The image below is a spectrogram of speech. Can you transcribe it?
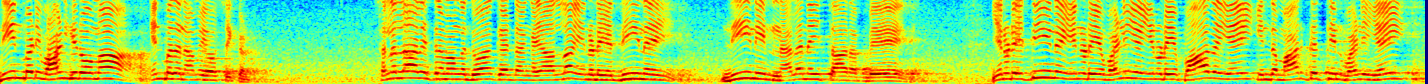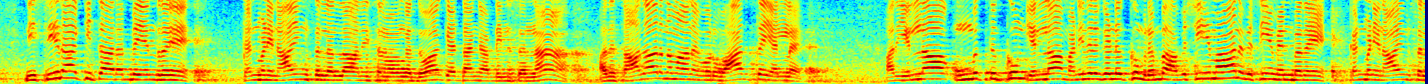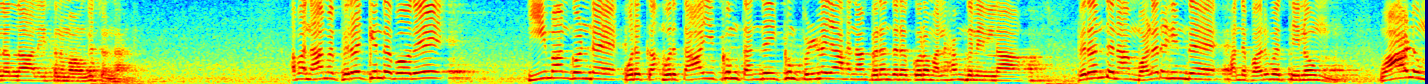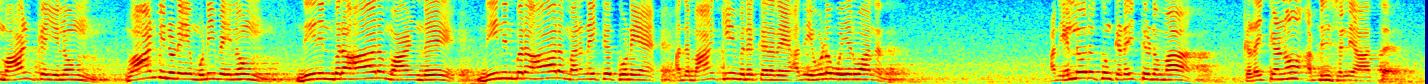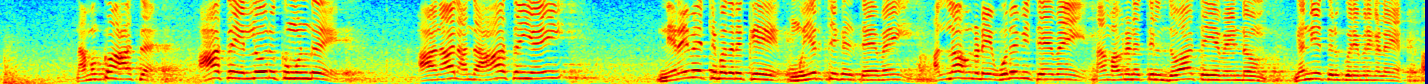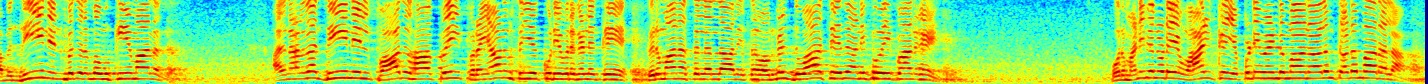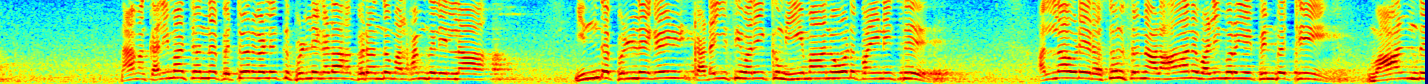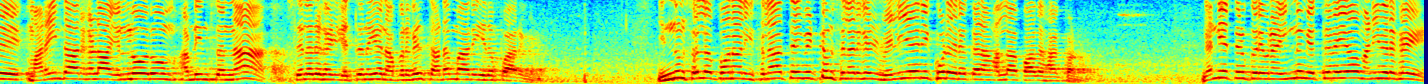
தீன்படி வாழ்கிறோமா என்பதை நாம் யோசிக்கணும். சல்லல்லா அலிஸ்லாம் அவங்க துவா கேட்டாங்க யாரெல்லாம் என்னுடைய தீனை தீனின் நலனை தாரப்பே. என்னுடைய தீனை என்னுடைய வழியை என்னுடைய பாதையை இந்த மார்க்கத்தின் வழியை நீ சீராக்கி தாரப்பே என்று கண்மணி நாயகம் செல்லல்லா அலிஸ்லாம் அவங்க துவா கேட்டாங்க அப்படின்னு சொன்னால் அது சாதாரணமான ஒரு வார்த்தை அல்ல. அது எல்லா உம்மத்துக்கும் எல்லா மனிதர்களுக்கும் ரொம்ப அவசியமான விஷயம் என்பதை கண்மணி நாயம் செல்லல்லா அலிஸ்லம் அவங்க சொன்னாங்க. அப்போ நாம் பிறக்கின்ற போதே ஈமான் கொண்ட ஒரு க ஒரு தாய்க்கும் தந்தைக்கும் பிள்ளையாக நாம் பிறந்திருக்கிறோம் அலமதுல்லா பிறந்து நாம் வளர்கின்ற அந்த பருவத்திலும் வாழும் வாழ்க்கையிலும் வாழ்வினுடைய முடிவிலும் தீனின் பிரகாரம் வாழ்ந்து தீனின் பிரகாரம் மரணிக்கக்கூடிய அந்த பாக்கியம் இருக்கிறது அது எவ்வளோ உயர்வானது? அது எல்லோருக்கும் கிடைத்திடுமா? கிடைக்கணும் அப்படின்னு சொல்லி ஆசை. நமக்கும் ஆசை. ஆசை எல்லோருக்கும் உண்டு. ஆனால் அந்த ஆசையை நிறைவேற்றுவதற்கு முயற்சிகள் தேவை அல்லாஹனுடைய உதவி தேவை. நாம் அவரிடத்தில் துவா செய்ய வேண்டும். கண்ணியத்திற்குரியவர்களே அப்போ தீன் என்பது ரொம்ப முக்கியமானது. அதனால தான் தீனில் பாதுகாப்பை பிரயாணம் செய்யக்கூடியவர்களுக்கு பெருமான செல்லல்லா அலிஸ்லாம் அவர்கள் துவா செய்து அனுப்பி வைப்பார்கள். ஒரு மனிதனுடைய வாழ்க்கை எப்படி வேண்டுமானாலும் தடமாறலாம். நாம கலிமா சொன்ன பெற்றோர்களுக்கு பிள்ளைகளாக பிறந்தும் அலமதுல்லா இந்த பிள்ளைகள் கடைசி வரைக்கும் ஈமானோடு பயணித்து அல்லாவுடைய ரசூல் சொன்ன அழகான வழிமுறையை பின்பற்றி வாழ்ந்து மறைந்தார்களா எல்லோரும் அப்படின்னு சொன்னால் சிலர்கள் எத்தனையோ நபர்கள் தடமாறி இருப்பார்கள். இன்னும் சொல்ல போனால் இஸ்லாத்தை விட்டும் சிலர்கள் வெளியேறி கூட இருக்கிறாங்க. அல்லாஹ் பாதுகாக்கணும். கண்ணியத்திற்குரியவர்கள் இன்னும் எத்தனையோ மனிதர்கள்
